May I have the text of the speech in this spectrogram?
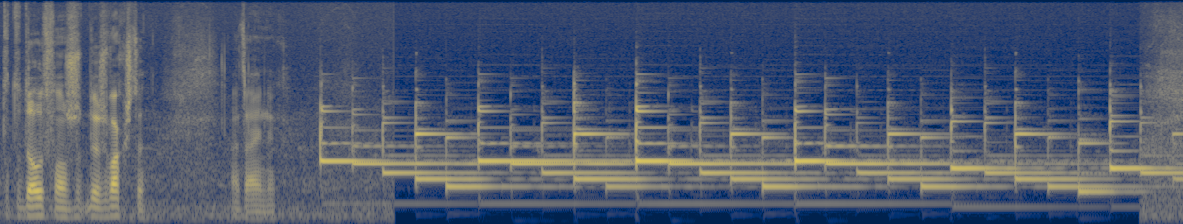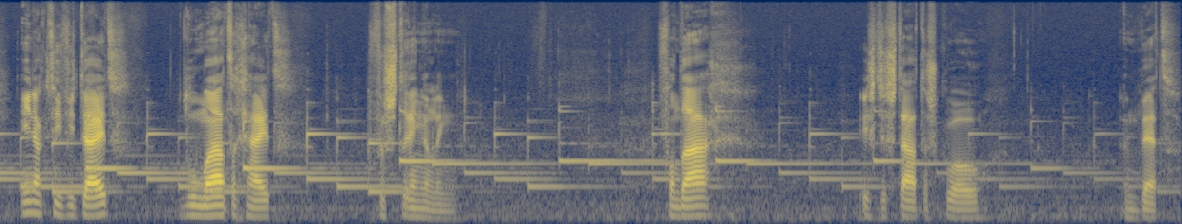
tot de dood van de zwakste, uiteindelijk. Inactiviteit, doelmatigheid, verstrengeling. Vandaag is de status quo een bed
